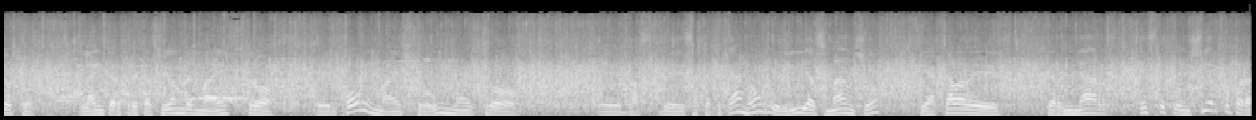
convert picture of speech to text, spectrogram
La interpretación del maestro, el joven maestro, un maestro eh, zacatecano, Elías Manso, que acaba de terminar este concierto para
